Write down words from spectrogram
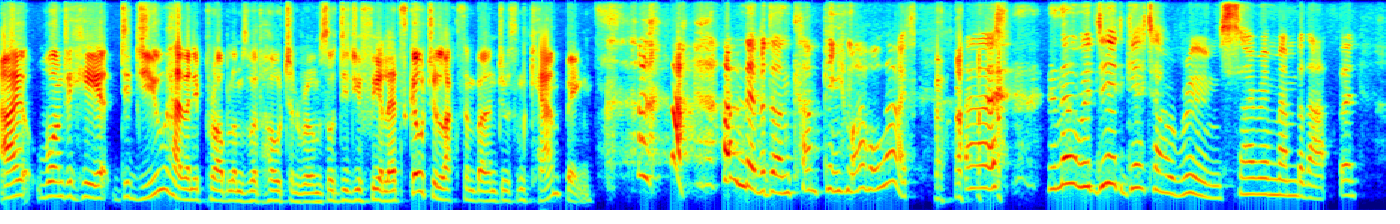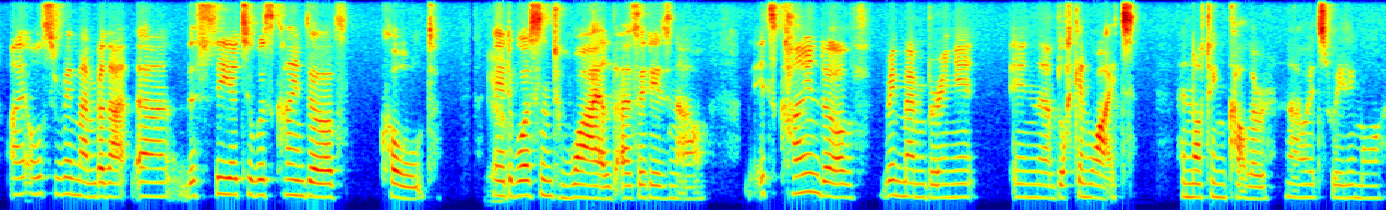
I want to hear did you have any problems with hotel rooms, or did you feel let's go to Luxembourg and do some camping? I've never done camping in my whole life. uh, no, we did get our rooms. I remember that, but I also remember that uh, the theatre was kind of cold. Yeah. It wasn't wild as it is now. It's kind of remembering it in uh, black and white and not in color. Now it's really more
